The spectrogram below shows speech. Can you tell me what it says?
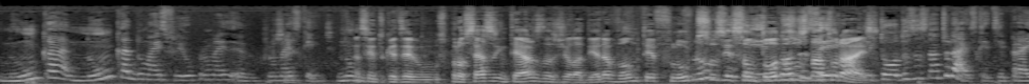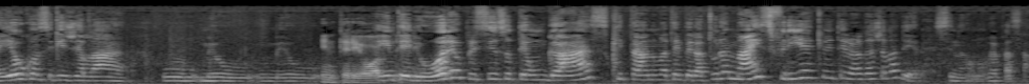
Nunca, nunca do mais frio para o mais, eh, pro mais quente. Nunca. Assim, tu quer dizer, os processos internos da geladeira vão ter fluxos, Fluxos e são e todos os e- naturais. E todos os naturais. Quer dizer, para eu conseguir gelar o meu, o meu Interior. interior, eu preciso ter um gás que está numa temperatura mais fria que o interior da geladeira. Senão não vai passar.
